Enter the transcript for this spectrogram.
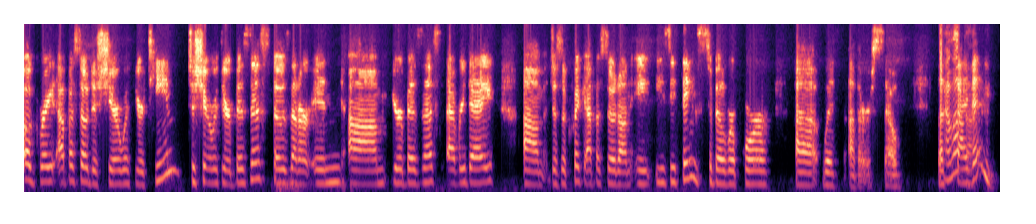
a great episode to share with your team to share with your business those that are in um, your business every day. Um, just a quick episode on eight easy things to build rapport uh, with others. So let's dive that. in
